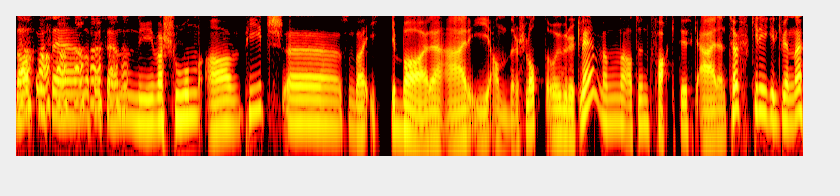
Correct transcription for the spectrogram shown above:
Da får vi se, da får vi se en ny versjon av Peach, uh, som da ikke bare er i andre slott og ubrukelig, men at hun faktisk er en tøff krigerkvinne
